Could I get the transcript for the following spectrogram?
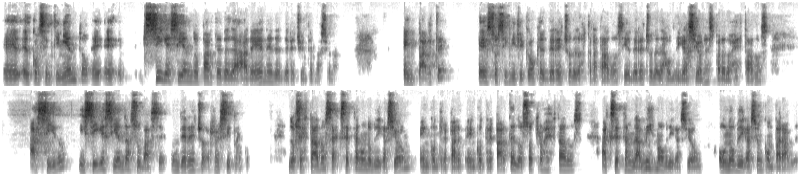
El, consentimiento eh, eh, sigue siendo parte del ADN del derecho internacional. En parte, eso significó que el derecho de los tratados y el derecho de las obligaciones para los estados ha sido y sigue siendo a su base un derecho recíproco. Los estados aceptan una obligación, en contraparte los otros estados aceptan la misma obligación o una obligación comparable.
